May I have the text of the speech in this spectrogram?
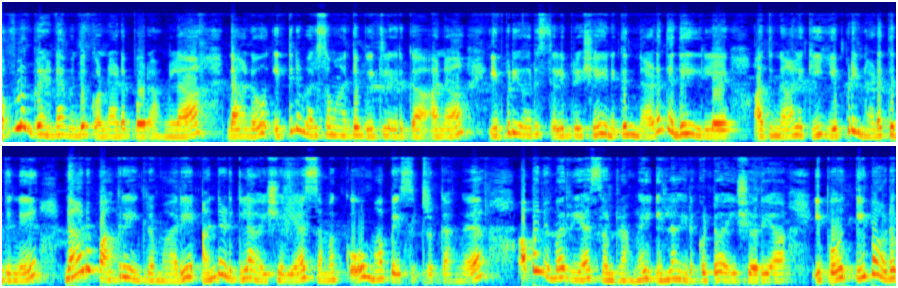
அவ்வளோ கிராண்டாக வந்து கொண்டாட போகிறாங்களா நானும் இத்தனை வருஷமாக அந்த வீட்டில் இருக்கேன். ஆனால் இப்படி ஒரு செலிப்ரேஷன் எனக்கு நடந்ததே இல்லை. அது நாளைக்கு எப்படி நடக்குதுன்னு நானும் பார்க்குறேங்கிற மாதிரி அந்த இடத்துல ஐஸ்வர்யா செம கோமாக பேசிகிட்டு இருக்காங்க. அப்போ நம்ம ரியா சொல்கிறாங்க எல்லாம் இருக்கட்டும் ஐஸ்வர்யா. இப்போது தீபாவோட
